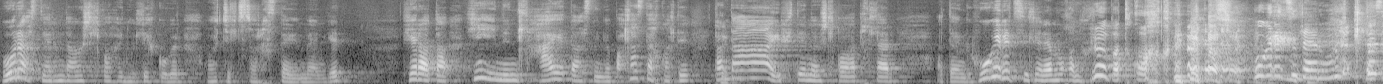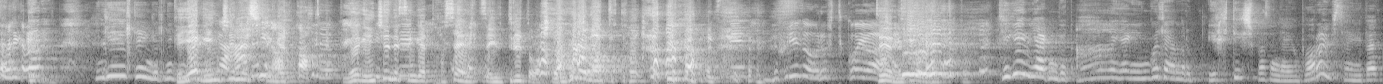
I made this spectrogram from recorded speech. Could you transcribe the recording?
өөрөө бас заримдаа ууршлал гуйхыг нь хүлээхгүйгээр уучлж сурах хэрэгтэй юм байна гэд. Тэгэхээр одоо хин хинэн л хаяада бас ингээ баланстай байхгүй тий. Дандаа эрэхтэй нөөшлөх гоод тахлаар одоо ингээ хүүгээрээ зэсэлхээр амуухан нөхрөө бодохгүй байхгүй хүүгээрээ зэсэлхээр өрөвдөлтөө санагдаад ингээл тий ингээл нэг Тэг яг энэ чэнэс ингээд яг энэ чэнэс ингээд тосон харилцаа эвдрээд байгаа. Нөхрөө бодохгүй. Нөхрийгөө өрөвдөхгүй юу? Тийм. тэгээ яг ингээд аа яг ингүүл амар эрэхтэйгш бас ингээ буруу юм санагдаад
